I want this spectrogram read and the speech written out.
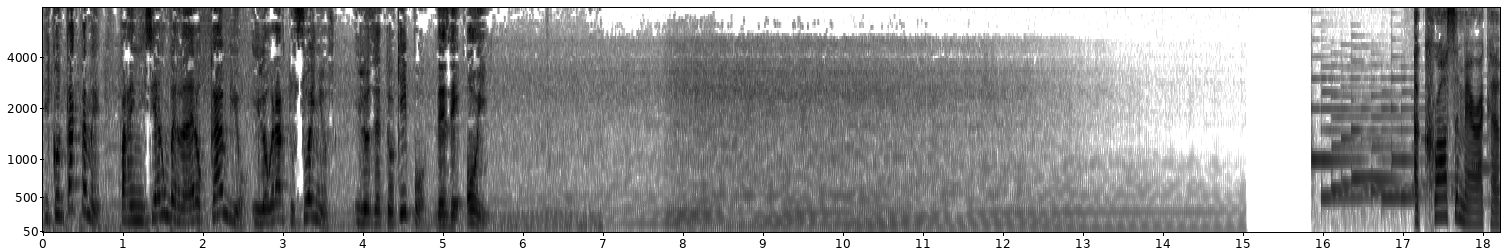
y contáctame para iniciar un verdadero cambio y lograr tus sueños y los de tu equipo desde hoy. Across America,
